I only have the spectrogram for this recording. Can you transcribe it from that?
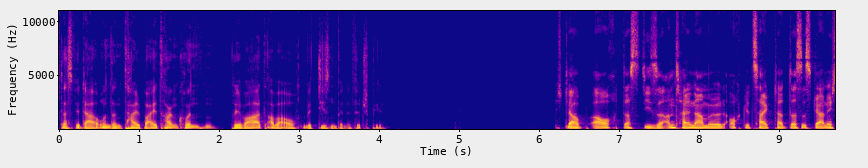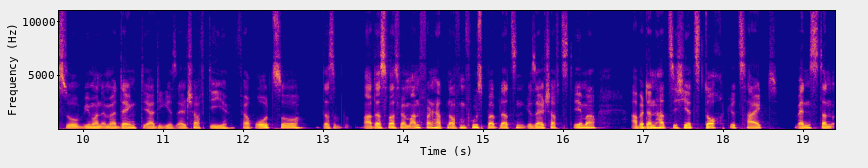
dass wir da unseren Teil beitragen konnten, privat, aber auch mit diesem Benefitspiel ich glaube auch, dass diese Anteilnahme auch gezeigt hat, das ist gar nicht so, wie man immer denkt, ja, die Gesellschaft, die verroht so. Das war das, was wir am Anfang hatten auf dem Fußballplatz, ein Gesellschaftsthema. Aber dann hat sich jetzt doch gezeigt, wenn es dann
